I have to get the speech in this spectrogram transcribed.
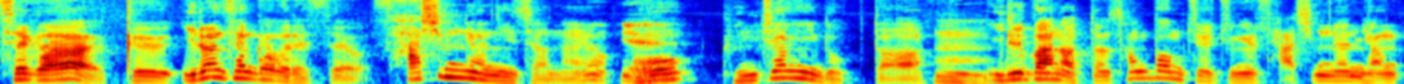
제가 그 이런 생각을 했어요. 40년이잖아요. 예. 어, 굉장히 높다. 음. 일반 어떤 성범죄 중에 40년형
